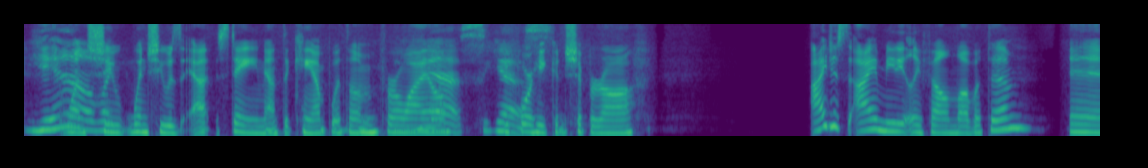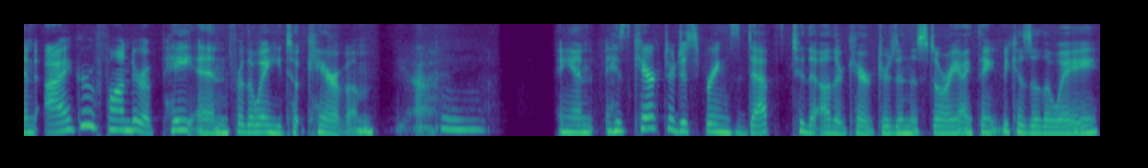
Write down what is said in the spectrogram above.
Yeah. once she when she was at staying at the camp with him for a while Yes, yes. before he could ship her off. I just I immediately fell in love with him and I grew fonder of Peyton for the way he took care of him. Yeah. And his character just brings depth to the other characters in the story, I think, because of the way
